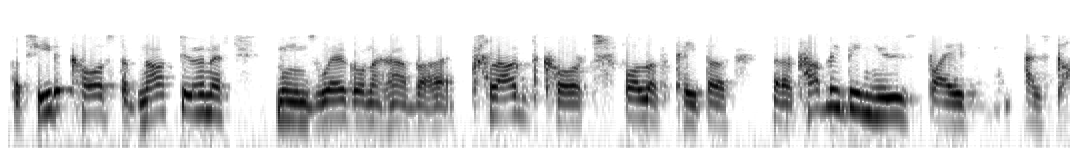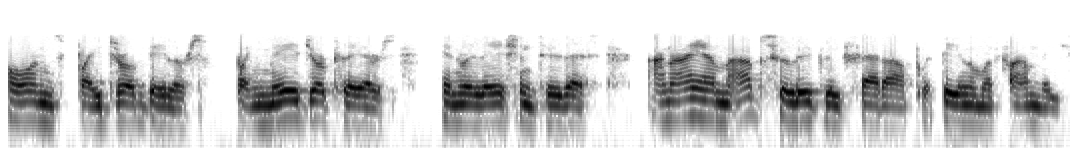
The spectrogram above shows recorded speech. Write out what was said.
But see, the cost of not doing it means we're going to have a clogged courts full of people that are probably being used by as pawns by drug dealers, by major players in relation to this. And I am absolutely fed up with dealing with families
